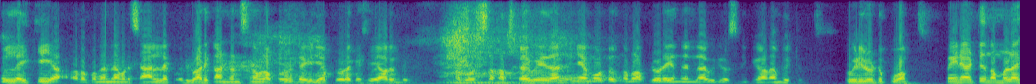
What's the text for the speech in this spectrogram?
ലൈക്ക് ചെയ്യുക. അതോടൊപ്പം തന്നെ നമ്മുടെ ചാനലിൽ ഒരുപാട് കണ്ടന്റ്സ് നമ്മൾ അപ്ലോഡ് ഡെയിലി അപ്ലോഡ് ഒക്കെ ചെയ്യാറുണ്ട്. അപ്പോൾ സബ്സ്ക്രൈബ് ചെയ്താൽ ഇനി അങ്ങോട്ടും നമ്മൾ അപ്ലോഡ് ചെയ്യുന്ന എല്ലാ വീഡിയോസും എനിക്ക് കാണാൻ പറ്റും. വീഡിയോയിലോട്ട് പോവാം. മെയിനായിട്ട് നമ്മളെ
